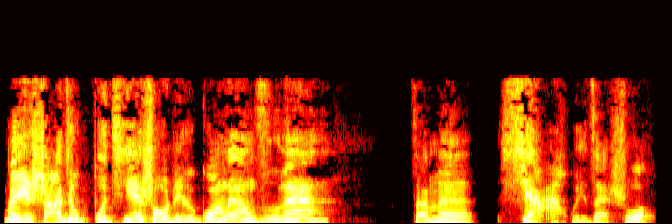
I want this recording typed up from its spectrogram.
为啥就不接受这个光量子呢？咱们下回再说。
